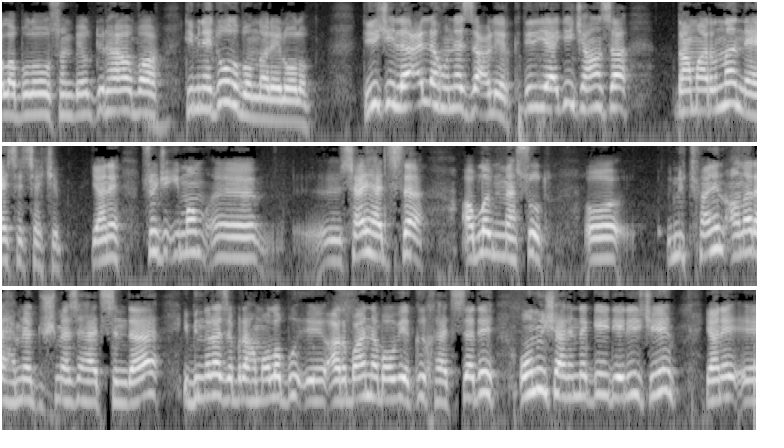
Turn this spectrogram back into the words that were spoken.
alabula olsun, belə, deyir, hə, var. Deyir, nədə olub onlar elə olub? Deyir ki, ləəlləhu nəzzə'lirq. Deyir, yəqin ki, hansısa damarından nəyəsə çəkib. Yəni, çünki İmam e, e, səhih hədisdə Abla ibn Məsud o nütfənin ana rəhminə düşməsi hədisində İbn Rəcəb Rəhmələ bu e, Arbain Nəbaviyyə 40 hədisədir. Onun şərhində qeyd edir ki, yəni e,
